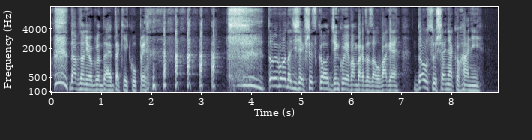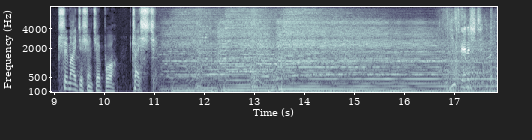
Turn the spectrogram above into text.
Dawno nie oglądałem takiej kupy. to by było na dzisiaj wszystko. Dziękuję wam bardzo za uwagę. Do usłyszenia, kochani. Trzymajcie się ciepło. Cześć! You finished?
